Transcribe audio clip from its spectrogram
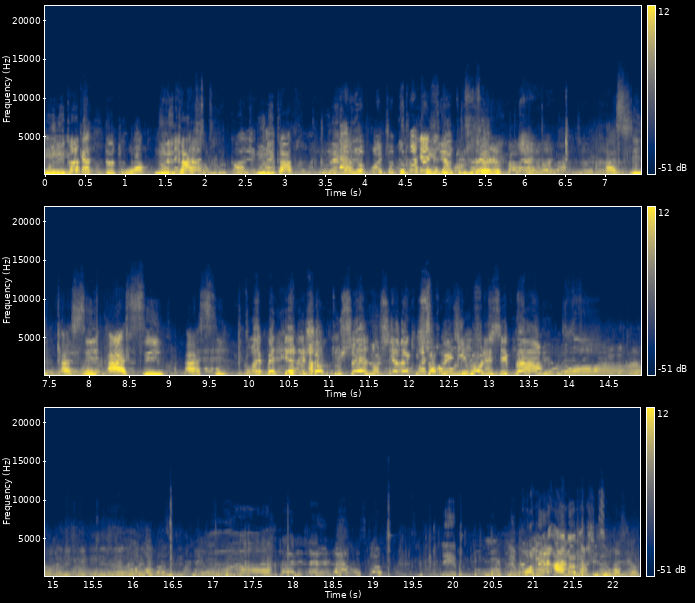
et 4 de 3. Nous les quatre Nous les quatre Et deux tout seuls. Assis, assis, assis, assis. Je vous répète qu'il y a des chambres tout seuls, donc s'il y en a qui sont pénibles, on les sépare. Le premier homme a marché sur Roscoff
